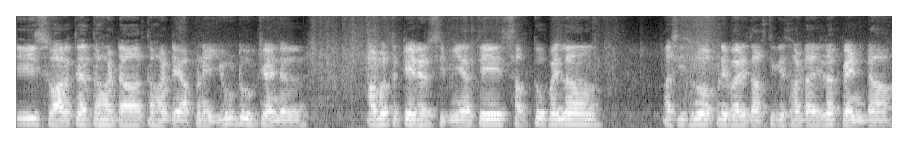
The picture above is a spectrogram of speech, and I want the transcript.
ਜੀ, ਸਵਾਗਤ ਹੈ ਤੁਹਾਡਾ, ਤੁਹਾਡੇ ਆਪਣੇ YouTube channel Amrat tailor Sivian ਤੇ। ਸਭ ਤੋਂ ਪਹਿਲਾਂ ਅਸੀਂ ਤੁਹਾਨੂੰ ਆਪਣੇ ਬਾਰੇ ਦੱਸ ਦਈਏ, ਸਾਡਾ ਜਿਹੜਾ ਪਿੰਡ ਆ,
